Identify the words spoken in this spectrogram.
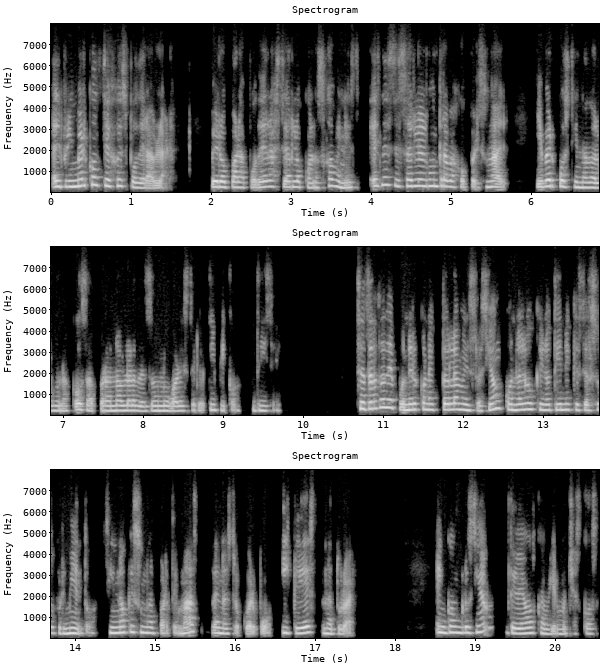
El primer consejo es poder hablar, pero para poder hacerlo con los jóvenes es necesario algún trabajo personal y haber cuestionado alguna cosa para no hablar desde un lugar estereotípico, dice. Se trata de poner conectar la menstruación con algo que no tiene que ser sufrimiento, sino que es una parte más de nuestro cuerpo y que es natural. En conclusión, debemos cambiar muchas cosas,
